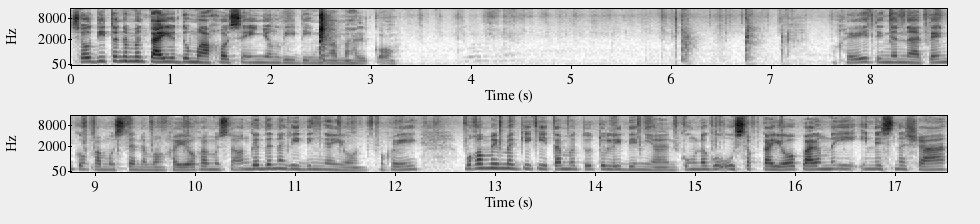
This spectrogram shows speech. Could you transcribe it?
So, dito naman tayo dumako sa inyong reading, mga mahal ko. Okay, tingnan natin kung kamusta naman kayo. Kamusta? Ang ganda ng reading ngayon. Okay? Mukhang may magkikita, matutuloy din yan. Kung nag-uusap kayo, parang naiinis na siya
